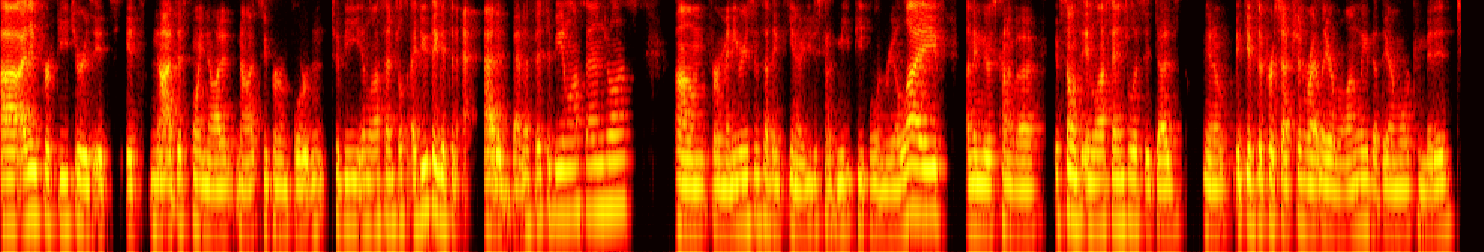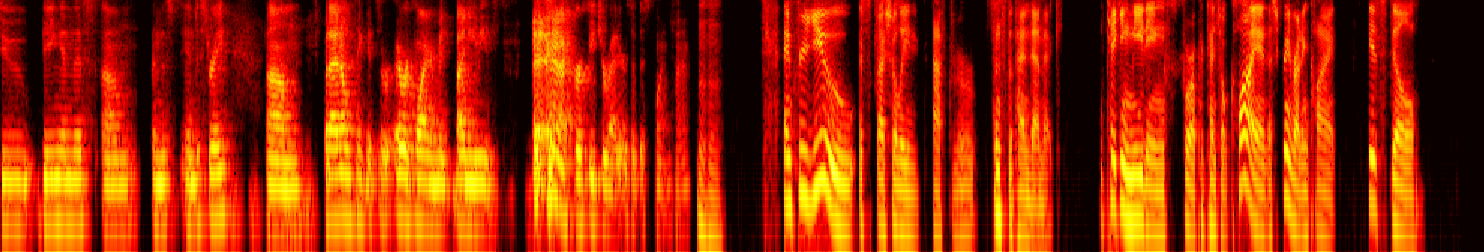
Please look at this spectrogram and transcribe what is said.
uh, I think for features, it's it's not at this point not not super important to be in Los Angeles. I do think it's an added benefit to be in Los Angeles um, for many reasons. I think you know you just kind of meet people in real life. I think there's kind of a if someone's in Los Angeles, it does you know it gives a perception rightly or wrongly that they are more committed to being in this um, in this industry um, but i don't think it's a, requirement by any means for feature writers at this point in time mm-hmm. and for you especially after since the pandemic taking meetings for a potential client a screenwriting client is still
